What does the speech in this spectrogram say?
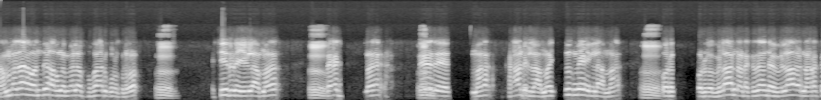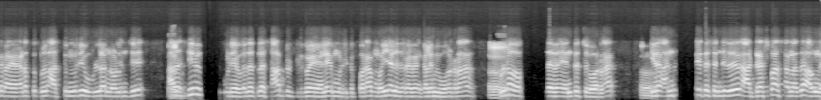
நம்ம தான் வந்து அவங்க மேல புகார் கொடுக்கணும். சீருடை இல்லாம பேரு இல்லாம கார்டு இல்லாம எதுவுமே இல்லாம ஒரு ஒரு விழா நடக்குது. அந்த விழா நடக்கிற இடத்துக்குள்ள அத்துமீறி உள்ள நுழைஞ்சு அதை. சீர்கூடிய விதத்துல சாப்பிட்டுட்டு இருக்கவன் இலைய முடிக்க போறான். மொய் எழுதுறவன் கிளம்பி ஓடுறான். உள்ள எந்திரிச்சு ஓடுறான். இது அந்த விஷயத்தை செஞ்சது ட்ரெஸ் பாஸ் ஆனது அவங்க.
